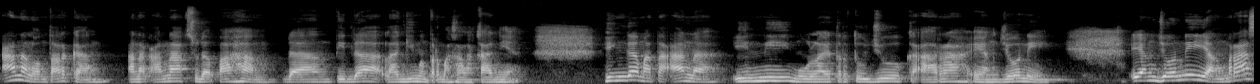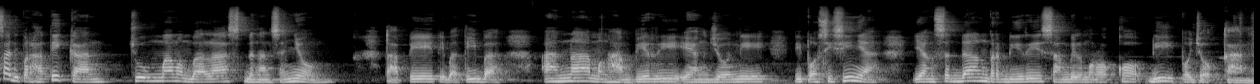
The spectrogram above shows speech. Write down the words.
Ana lontarkan, anak-anak sudah paham dan tidak lagi mempermasalahkannya. Hingga mata Ana ini mulai tertuju ke arah Yang Joni. Yang Joni yang merasa diperhatikan cuma membalas dengan senyum. Tapi tiba-tiba Ana menghampiri Yang Joni di posisinya yang sedang berdiri sambil merokok di pojokan.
